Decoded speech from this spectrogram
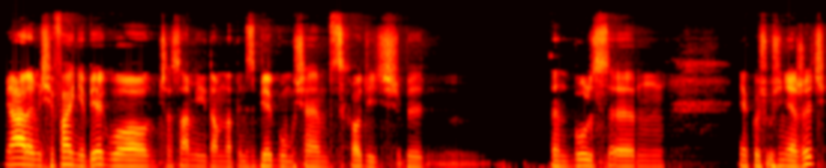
w miarę mi się fajnie biegło, czasami tam na tym zbiegu musiałem schodzić, żeby ten ból jakoś uśmierzyć.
